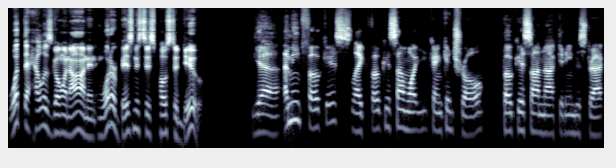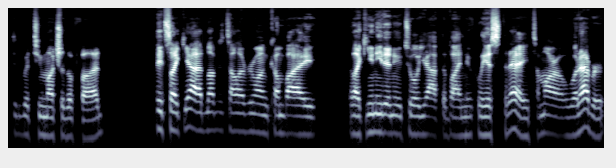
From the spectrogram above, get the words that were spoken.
what the hell is going on, and what are businesses supposed to do? Yeah, I mean, focus, like, focus on what you can control, focus on not getting distracted with too much of the FUD. It's like, yeah, I'd love to tell everyone, come by, like, you need a new tool, you have to buy Nucleus today, tomorrow, whatever.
